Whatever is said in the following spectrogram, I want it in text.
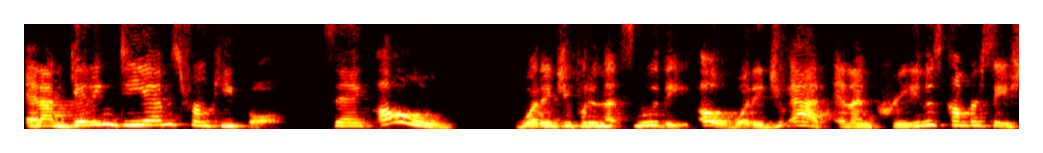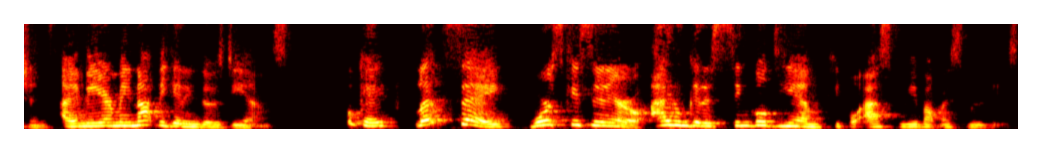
And I'm getting DMs from people saying, Oh, what did you put in that smoothie? Oh, what did you add? And I'm creating those conversations. I may or may not be getting those DMs. Okay, let's say, worst case scenario, I don't get a single DM people asking me about my smoothies.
